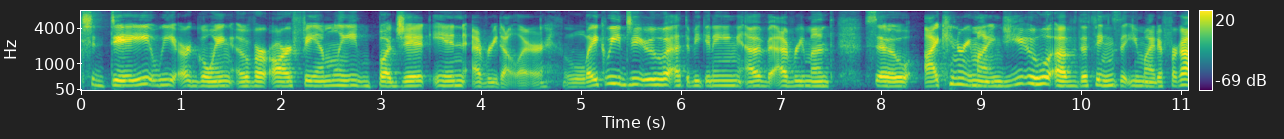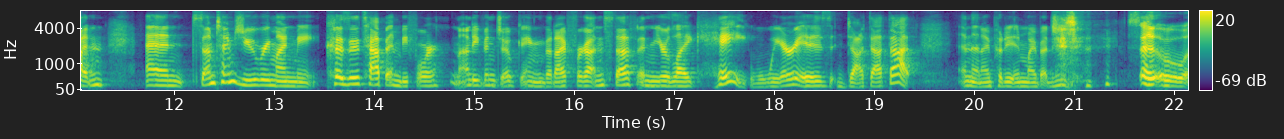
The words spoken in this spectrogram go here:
Today we are going over our family budget in EveryDollar, like we do at the beginning of every month, so I can remind you of the things that you might have forgotten. And sometimes you remind me, because it's happened before, not even joking, that I've forgotten stuff, and you're like, hey, where is dot dot dot? and then I put it in my budget. so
